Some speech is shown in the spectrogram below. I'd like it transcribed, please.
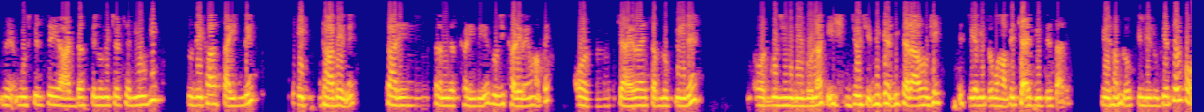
मुश्किल से आठ दस किलोमीटर चली होगी तो देखा साइड में, एक ढाबे में सारी संगत खड़ी हुई है गुरु जी खड़े हुए वहाँ पे और चाय वाय सब लोग पी रहे और गुरु जी ने बोला कि, जो गड्डी खराब होगी, इसलिए अभी तो वहाँ पे चाय पीते सारे। फिर हम लोग के लिए रुके थे वो,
